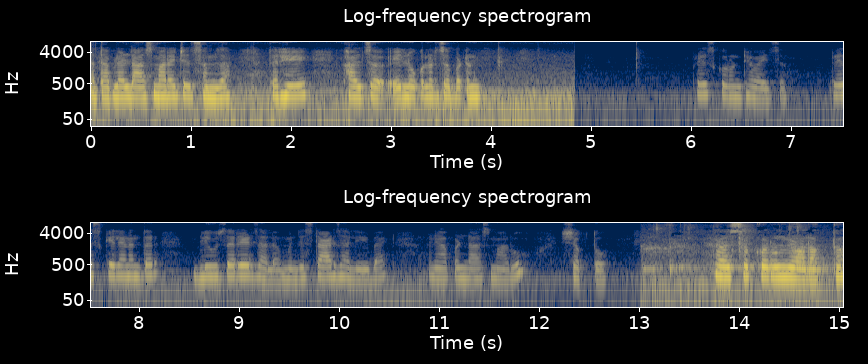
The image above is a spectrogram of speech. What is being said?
आता आपल्याला डास मारायचे समजा तर हे खालचं येलो कलरचं बटन प्रेस करून ठेवायचं. प्रेस केल्यानंतर ब्ल्यूचं रेड झालं म्हणजे स्टार्ट झाली ही बॅट आणि आपण डास मारू शकतो. असं करून घ्यावं लागतं.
